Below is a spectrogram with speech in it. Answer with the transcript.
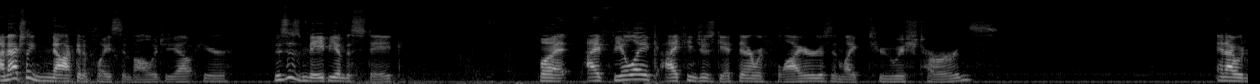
I'm actually not going to play Symbology out here. This is maybe a mistake. But I feel like I can just get there with flyers in like two-ish turns. And I would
